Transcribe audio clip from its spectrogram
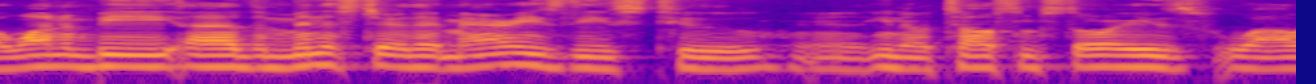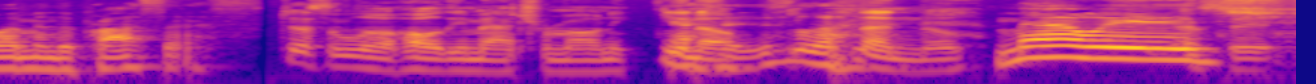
I want to be uh, the minister that marries these two, and, you know, tell some stories while I'm in the process. Just a little holy matrimony, you know, it. It's a nothing new. Marriage. That's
